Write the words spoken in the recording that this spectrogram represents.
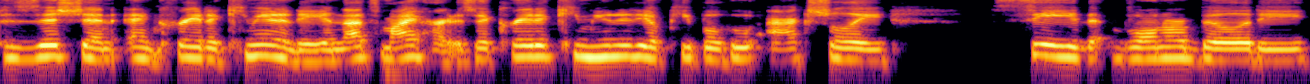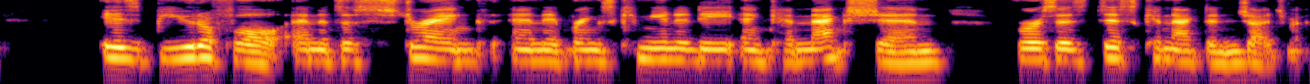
position and create a community. And that's my heart is to create a community of people who actually see that vulnerability is beautiful and it's a strength and it brings community and connection versus disconnect and judgment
